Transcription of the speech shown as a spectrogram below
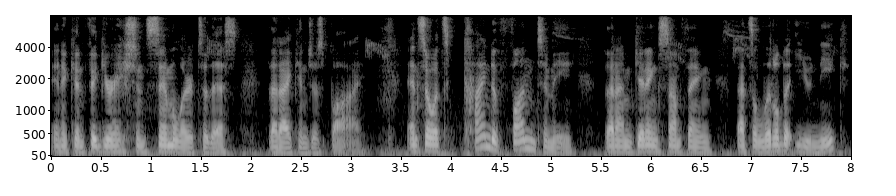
in a configuration similar to this that I can just buy. And so it's kind of fun to me that I'm getting something that's a little bit unique,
